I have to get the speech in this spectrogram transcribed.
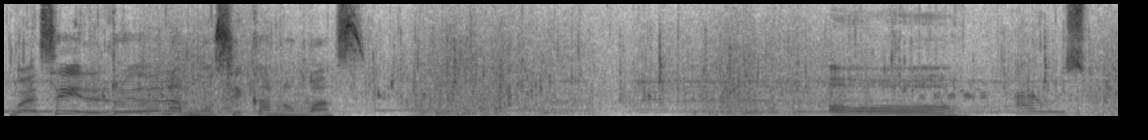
Voy a seguir el ruido de la música nomás. Подписывайтесь.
